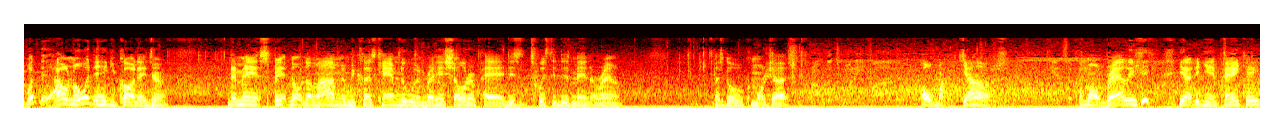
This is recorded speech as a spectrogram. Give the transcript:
what the I don't know what the heck you call that jump. That man spent on the lineman because Cam Newton, bro, his shoulder pad just twisted this man around. Let's go, come on, Josh. From the 25. Oh my gosh. Come on, Bradley. you out to getting pancake?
